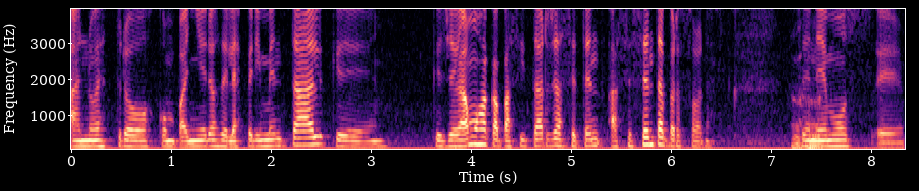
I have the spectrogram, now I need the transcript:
a nuestros compañeros de la experimental que, llegamos a capacitar ya a 60 personas. Tenemos eh,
